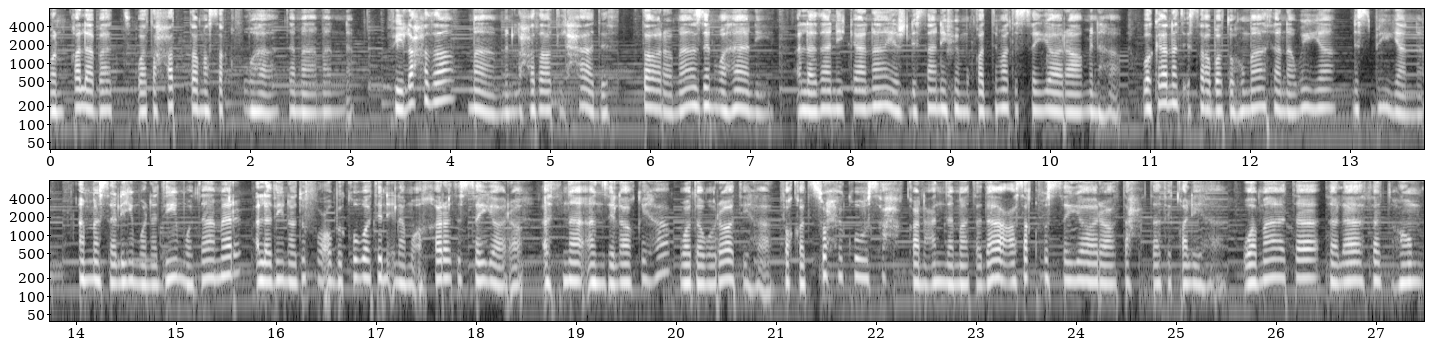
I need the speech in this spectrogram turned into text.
وانقلبت وتحطم سقفها تماما. في لحظة ما من لحظات الحادث طار مازن وهاني اللذان كانا يجلسان في مقدمة السيارة منها وكانت إصابتهما ثانوية نسبيا. أما سليم ونديم وتامر الذين دفعوا بقوة إلى مؤخرة السيارة أثناء انزلاقها ودوراتها فقد سحقوا سحقا عندما تداعى سقف السيارة تحت ثقلها ومات ثلاثتهم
